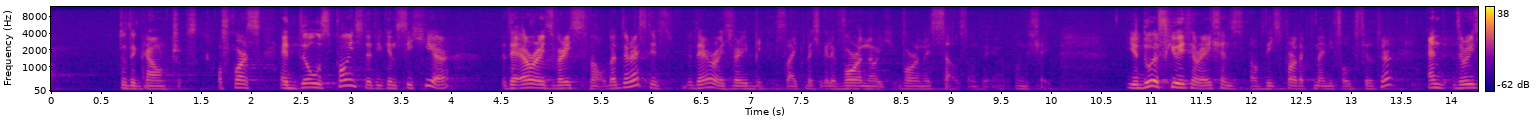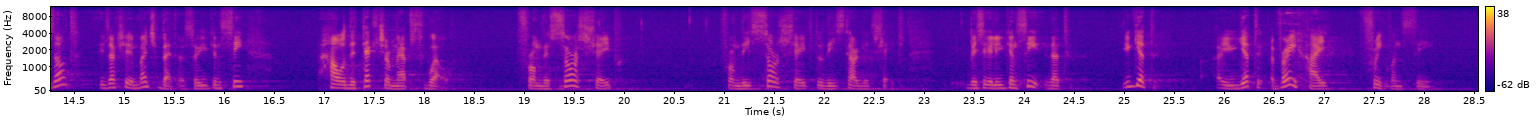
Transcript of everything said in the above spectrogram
to the ground truth. Of course, at those points that you can see here, the error is very small, but the rest is, the error is very big. It's like basically Voronoi, Voronoi cells on the, on the shape. You do a few iterations of this product manifold filter, and the result is actually much better. So you can see how the texture maps well from the source shape, from the source shape to these target shapes. Basically, you can see that you get, you get a very high frequency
